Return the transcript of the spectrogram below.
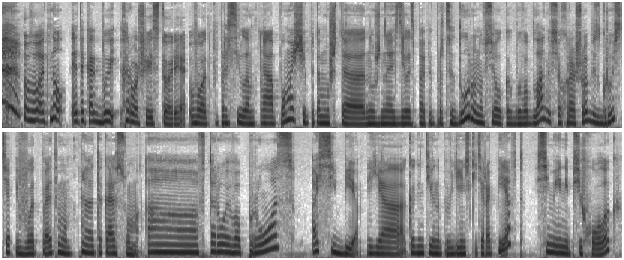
вот, ну, это как бы хорошая история. Вот, попросила а, помощи, потому что нужно сделать папе процедуру, но все как бы во благо, все хорошо, без грусти. И вот, поэтому э, такая сумма. А, второй вопрос о себе. Я когнитивно-поведенческий терапевт, семейный психолог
